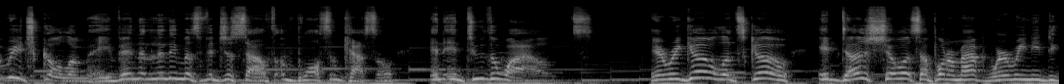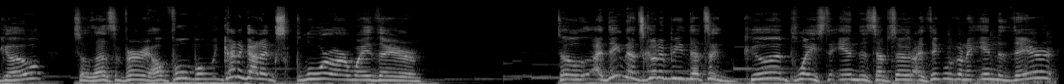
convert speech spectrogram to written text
To reach Golem Haven, Lily must venture south of Blossom Castle and into the wilds. Here we go, let's go. It does show us up on our map where we need to go, so that's very helpful, but we kind of got to explore our way there. So I think that's going to be, that's a good place to end this episode. I think we're going to end there,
